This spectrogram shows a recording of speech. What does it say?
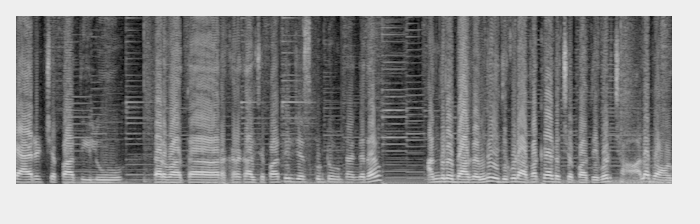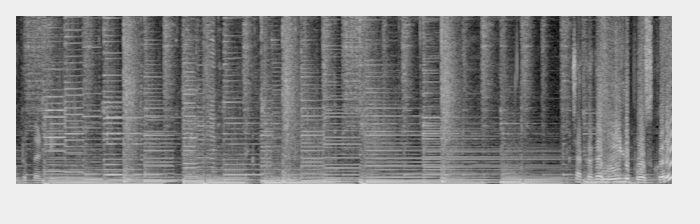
క్యారెట్ చపాతీలు తర్వాత రకరకాల చపాతీలు చేసుకుంటూ ఉంటాం కదా అందులో భాగంగా ఇది కూడా అవకాడో చపాతీ కూడా చాలా బాగుంటుందండి. చక్కగా నీళ్ళు పోసుకొని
